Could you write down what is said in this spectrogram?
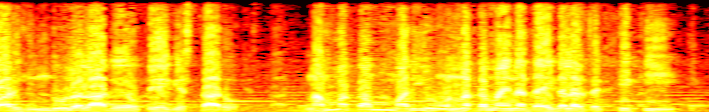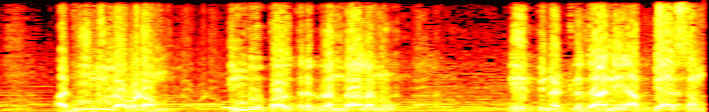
వారు హిందువులలాగే ఉపయోగిస్తారు. నమ్మకం మరియు ఉన్నతమైన దయగల వ్యక్తికి అధీనులవడం హిందూ పవిత్ర గ్రంథాలను నేర్పినట్లుగానే అభ్యాసం.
